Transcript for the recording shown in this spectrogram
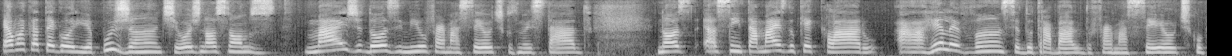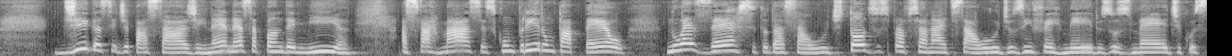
é uma categoria pujante. Hoje nós somos mais de 12 mil farmacêuticos no estado. Nós, assim, está mais do que claro a relevância do trabalho do farmacêutico. Diga-se de passagem, né, nessa pandemia, as farmácias cumpriram um papel no exército da saúde, todos os profissionais de saúde, os enfermeiros, os médicos,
